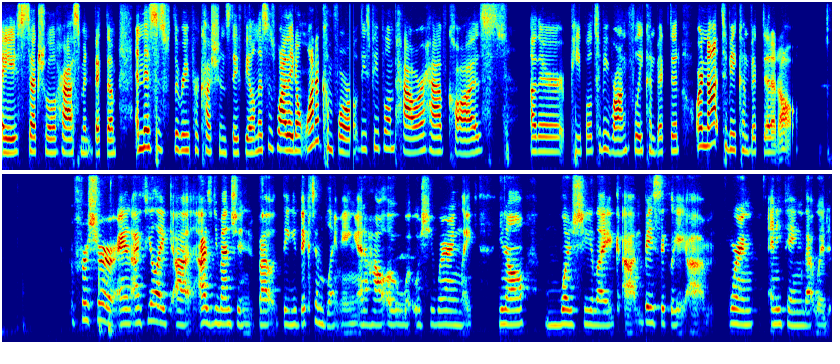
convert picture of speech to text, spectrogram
a sexual harassment victim, and this is the repercussions they feel, and this is why they don't want to come forward. These people in power have caused other people to be wrongfully convicted or not to be convicted at all. For sure. And I feel like, uh, as you mentioned about the victim blaming and how, oh, what was she wearing? Like, you know, was she like um, basically um, wearing anything that would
